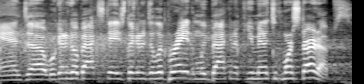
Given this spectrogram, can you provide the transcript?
And uh, we're gonna go backstage. They're gonna deliberate, and we'll be back in a few minutes with more startups.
